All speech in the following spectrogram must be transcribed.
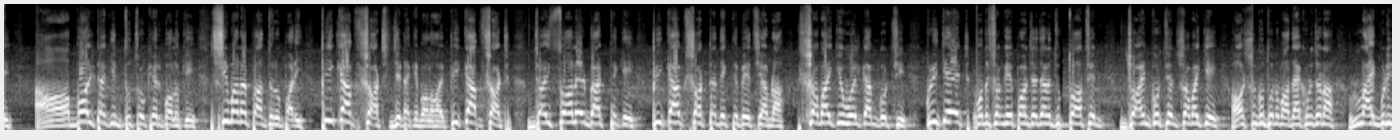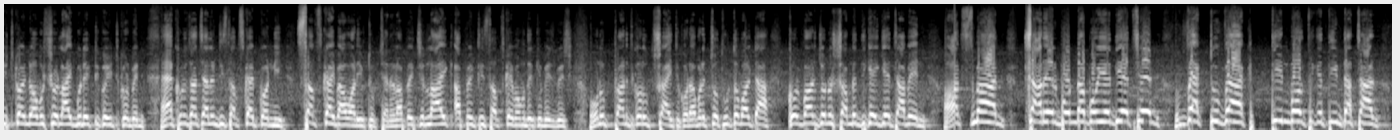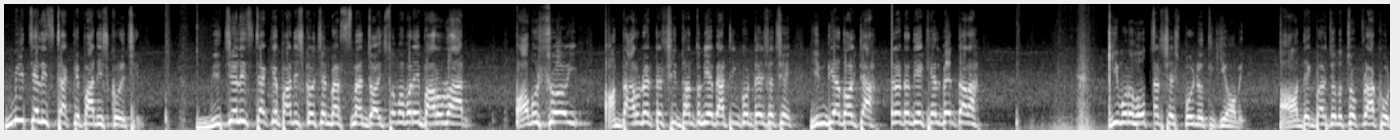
বলটা কিন্তু চোখের পলকে সীমানা প্রান্তর পারি পিক আপ শট যেটাকে বলা হয় পিক আপ শট জয়সলের ব্যাট থেকে পিক আপ শটটা দেখতে পেয়েছি আমরা। সবাইকে ওয়েলকাম করছি। ক্রিকেট আমাদের সঙ্গে পর্যায়ে যারা যুক্ত আছেন জয়েন করছেন সবাইকে অসংখ্য ধন্যবাদ। এখনও যারা লাইক বুড়ি হিট করেনি অবশ্যই লাইক বডি একটি করে হিট করবেন। এখনও যারা চ্যানেলটি সাবস্ক্রাইব করেনি সাবস্ক্রাইব আওয়ার ইউটিউব চ্যানেল আপনি একটি লাইক আপনি একটি সাবস্ক্রাইব আমাদেরকে বেশ বেশ অনুপ্রাণিত করে, উৎসাহিত করে। আবার চতুর্থ বলটা করবার জন্য সামনের দিকে এগিয়ে যাবেন। ব্যাটসম্যান চারের বন্যা বইয়ে দিয়েছেন। ব্যাক টু ব্যাক তিন বল থেকে তিনটা চার। মিচেল স্টাককে পানিশ করেছেন। মিচেল স্টাককে পানিশ করেছেন ব্যাটসম্যান জয়সম ওভারে বারো রান। অবশ্যই দারুণ একটা সিদ্ধান্ত নিয়ে ব্যাটিং করতে এসেছে ইন্ডিয়া দলটা। দিয়ে খেলবেন তারা। কি মনে হচ্ছে শেষ পরিণতি কি হবে? দেখবার জন্য চোখ রাখুন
